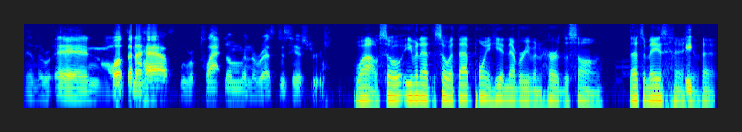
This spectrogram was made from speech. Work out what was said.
and the and month and a half we were platinum, and the rest is history. Wow! So even at so at that point, he had never even heard the song. That's amazing. He, that,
